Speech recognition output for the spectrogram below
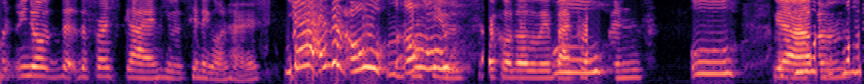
you know, the the first guy and he was hitting on her, Yeah, and then oh, oh, she was circled all the way back Oh. around. oh. Yeah, the um, moment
